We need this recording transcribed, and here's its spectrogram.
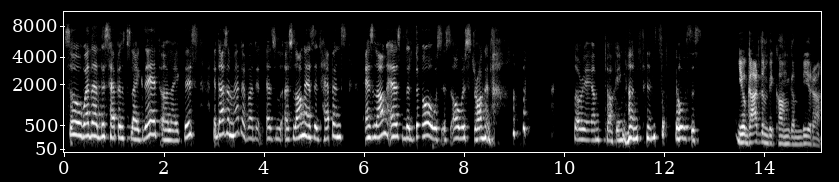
So whether this happens like that or like this, it doesn't matter. But it, as as long as it happens, as long as the dose is always strong enough. Sorry, I'm talking nonsense. Doses. Your garden become Gambhira.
